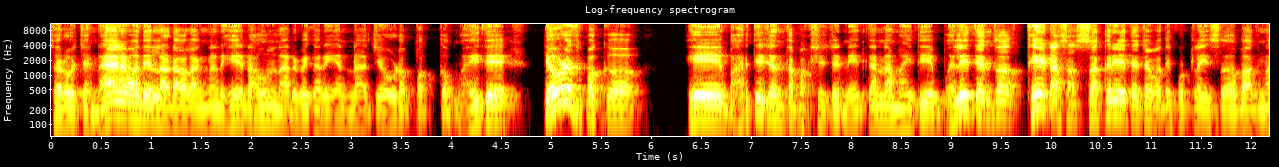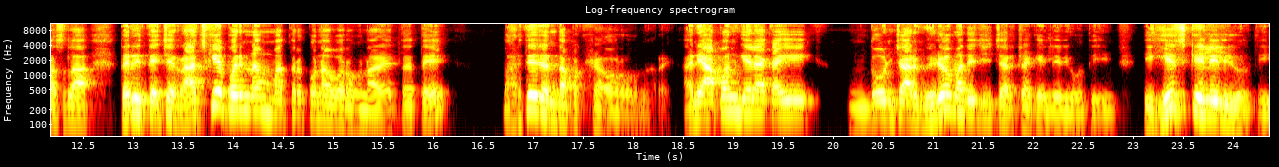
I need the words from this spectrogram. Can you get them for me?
सर्वोच्च न्यायालयामध्ये लढावं लागणार हे राहुल नार्वेकर यांना जेवढं पक्क माहिती आहे तेवढंच पक्क हे भारतीय जनता पक्षाच्या नेत्यांना माहिती आहे. भले त्यांचा थेट असा सक्रिय त्याच्यामध्ये कुठलाही सहभाग नसला तरी त्याचे राजकीय परिणाम मात्र कोणावर होणार आहे? तर ते भारतीय जनता पक्षावर होणार आहे. आणि आपण गेल्या काही दोन चार व्हिडिओमध्ये जी चर्चा केलेली होती ती हीच केलेली होती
